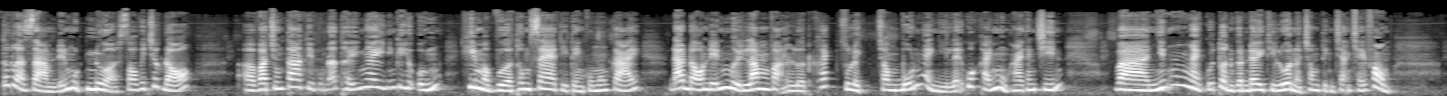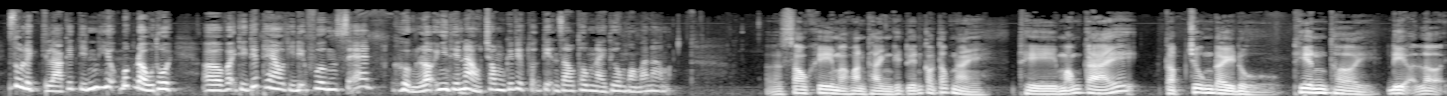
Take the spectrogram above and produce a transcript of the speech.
tức là giảm đến một nửa so với trước đó. À, và chúng ta thì cũng đã thấy ngay những cái hiệu ứng khi mà vừa thông xe thì thành phố Móng Cái đã đón đến 15 vạn lượt khách du lịch trong 4 ngày nghỉ lễ Quốc khánh mùng 2 tháng 9. Và những ngày cuối tuần gần đây thì luôn ở trong tình trạng cháy phòng du lịch là cái tín hiệu bước đầu thôi. À, vậy thì tiếp theo thì địa phương sẽ hưởng lợi như thế nào trong cái việc thuận tiện giao thông này thưa ông Hoàng Bá Nam ạ? Ờ, sau khi mà hoàn thành cái tuyến cao tốc này thì Móng Cái tập trung đầy đủ thiên thời, địa lợi,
